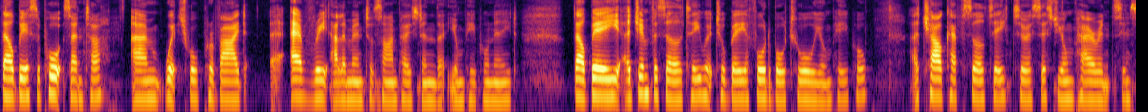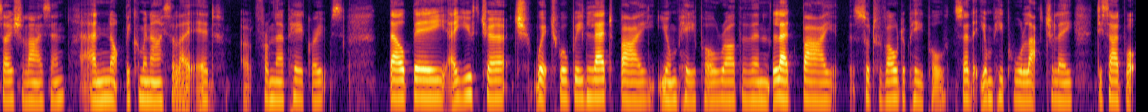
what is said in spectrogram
There'll be a support centre, um, which will provide uh, every element of signposting that young people need. There'll be a gym facility which will be affordable to all young people, a childcare facility to assist young parents in socialising and not becoming isolated uh, from their peer groups. There'll be a youth church which will be led by young people rather than led by sort of older people, so that young people will actually decide what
